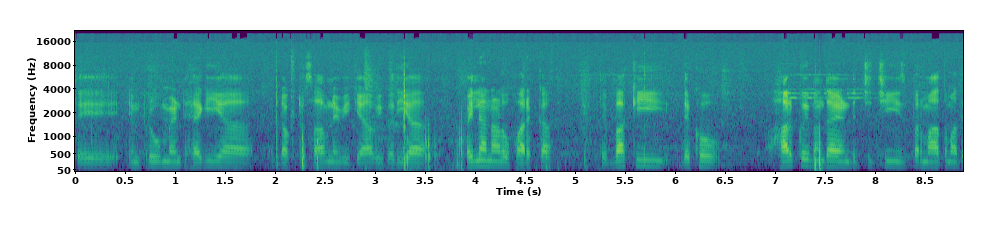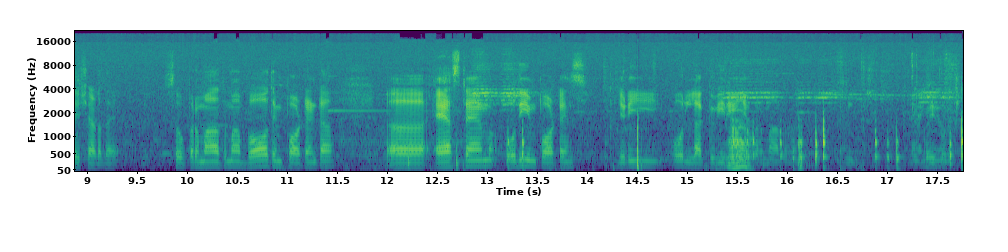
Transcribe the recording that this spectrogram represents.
ਤੇ ਇੰਪਰੂਵਮੈਂਟ ਹੈਗੀ ਆ। ਡਾਕਟਰ ਸਾਹਿਬ ਨੇ ਵੀ ਕਿਹਾ ਵੀ ਵਧੀਆ ਪਹਿਲਾਂ ਨਾਲੋਂ ਫ਼ਰਕ ਆ। ਤੇ ਬਾਕੀ ਦੇਖੋ ਹਰ ਕੋਈ ਬੰਦਾ ਐਂਡ 'ਚ ਚੀਜ਼ ਪਰਮਾਤਮਾ ਤੇ ਛੱਡਦਾ ਹੈ। ਸੋ ਪਰਮਾਤਮਾ ਬਹੁਤ ਇੰਪੋਰਟੈਂਟ ਆ। ਅ, ਇਸ ਟਾਈਮ ਉਹਦੀ ਇੰਪੋਰਟੈਂਸ ਜਿਹੜੀ ਉਹ ਲੱਗ ਵੀ ਰਹੀ ਹੈ ਪਰਮਾਤਮਾ ਦੀ। people.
